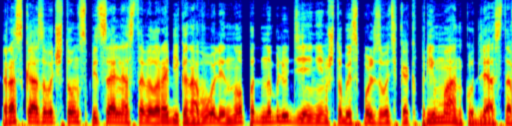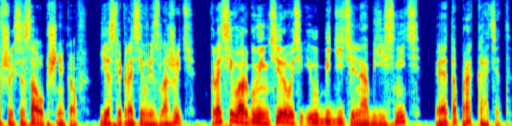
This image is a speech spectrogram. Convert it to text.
рассказывать, что он специально оставил Рабика на воле, но под наблюдением, чтобы использовать как приманку для оставшихся сообщников. Если красиво изложить, Красиво аргументировать и убедительно объяснить — это прокатит.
